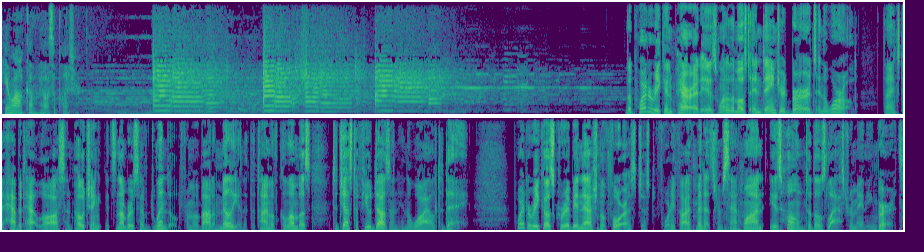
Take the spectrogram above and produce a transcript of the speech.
You're welcome. It was a pleasure. The Puerto Rican parrot is one of the most endangered birds in the world. Thanks to habitat loss and poaching, its numbers have dwindled from about a million at the time of Columbus to just a few dozen in the wild today. Puerto Rico's Caribbean National Forest, just 45 minutes from San Juan, is home to those last remaining birds.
